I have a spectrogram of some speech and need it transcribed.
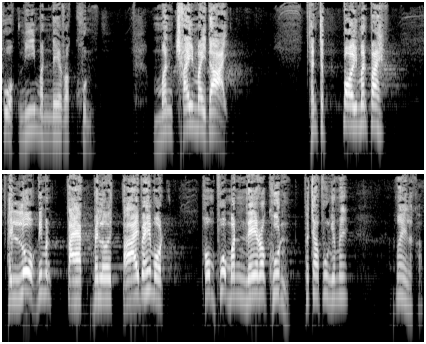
พวกนี้มันเนรคุณ มันใช้ไม่ได้ ฉันจะปล่อยมันไป ให้โลกนี้มันแตกไปเลยตายไปให้หมด เพราะพวกมันเลรคุณ พระเจ้าพูดยังไหมไม่ละครับ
